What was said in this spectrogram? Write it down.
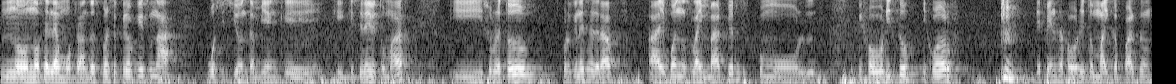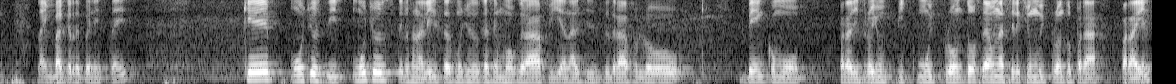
no, no se le ha mostrado. Entonces por eso creo que es una posición también que, que, que se debe tomar y sobre todo porque en ese draft hay buenos linebackers como mi favorito, mi jugador defensa favorito Micah Parsons, linebacker de Penn State, que muchos, muchos de los analistas, muchos de los que hacen mock draft y análisis de draft lo ven como para Detroit un pick muy pronto, o sea, una selección muy pronto para, para él.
